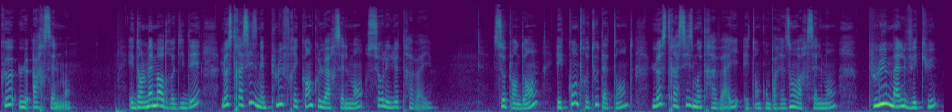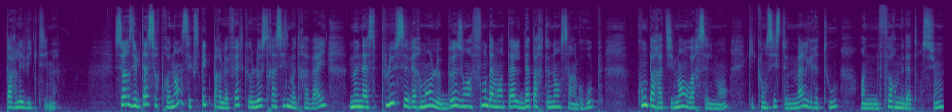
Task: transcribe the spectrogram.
que le harcèlement. Et dans le même ordre d'idées, l'ostracisme est plus fréquent que le harcèlement sur les lieux de travail. Cependant, et contre toute attente, l'ostracisme au travail est en comparaison au harcèlement plus mal vécu par les victimes. Ce résultat surprenant s'explique par le fait que l'ostracisme au travail menace plus sévèrement le besoin fondamental d'appartenance à un groupe, comparativement au harcèlement, qui consiste malgré tout en une forme d'attention,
